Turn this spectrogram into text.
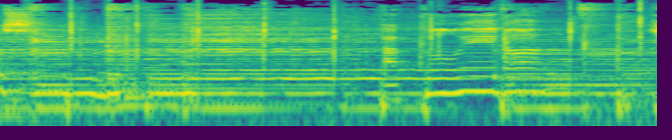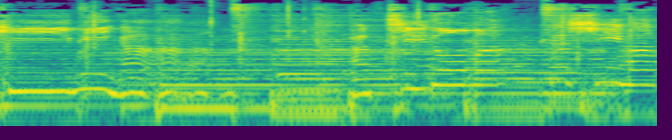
例えば君が立ち止まってしまっ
